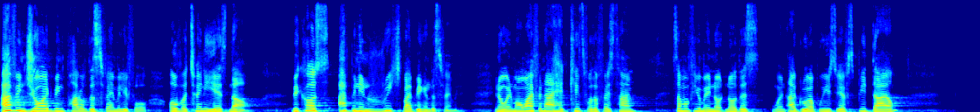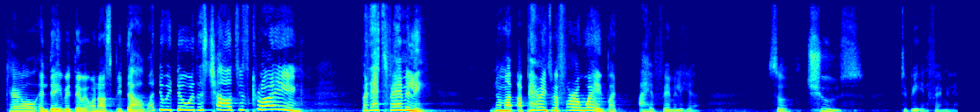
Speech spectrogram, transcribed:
I've enjoyed being part of this family for over 20 years now because I've been enriched by being in this family. You know, when my wife and I had kids for the first time, some of you may not know this. When I grew up, we used to have speed dial. Carol and David, they were on our speed dial. What do we do with this child? She's crying. But that's family. You know, my, our parents were far away, but I have family here. So choose to be in family.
